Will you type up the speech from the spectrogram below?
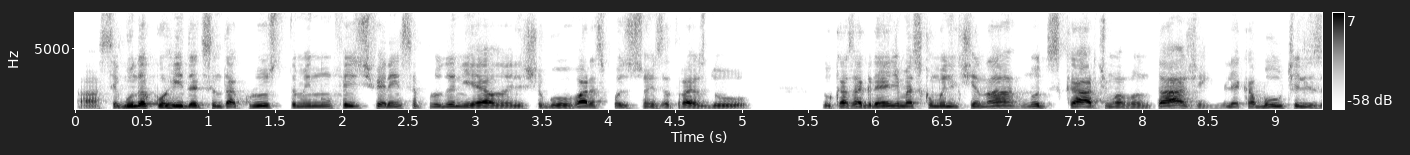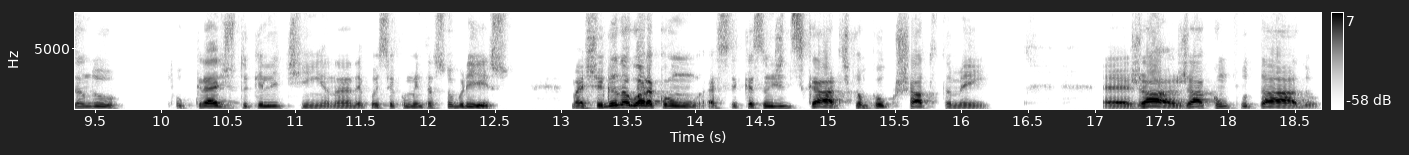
a segunda corrida de Santa Cruz também não fez diferença para o Daniel, né? ele chegou várias posições atrás do, do Casagrande, mas como ele tinha na, no descarte uma vantagem, ele acabou utilizando o crédito que ele tinha, né? Depois você comenta sobre isso. Mas chegando agora com essa questão de descarte, que é um pouco chato também, é, já, já computado,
